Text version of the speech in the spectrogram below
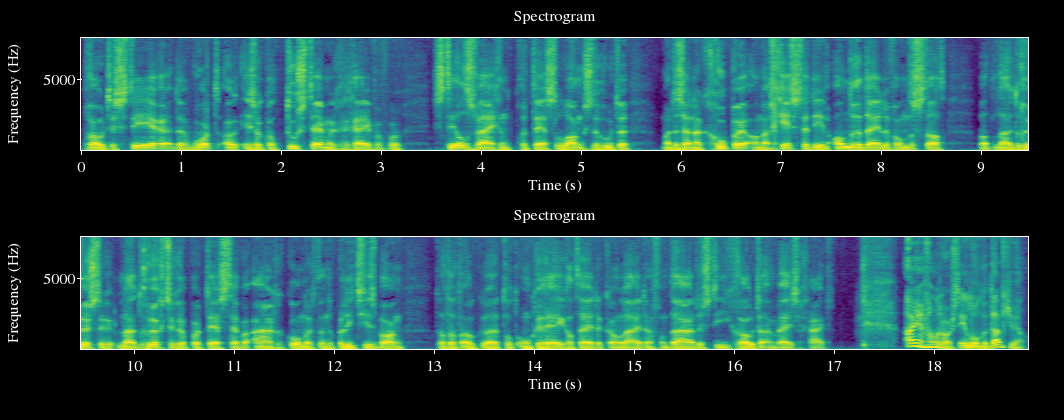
protesteren. Er wordt ook, is ook wel toestemming gegeven voor stilzwijgend protest langs de route. Maar er zijn ook groepen anarchisten die in andere delen van de stad... wat luidruchtige, luidruchtige protest hebben aangekondigd. En de politie is bang dat dat ook uh, tot ongeregeldheden kan leiden. En vandaar dus die grote aanwezigheid. Arjen van der Horst in Londen, dankjewel.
